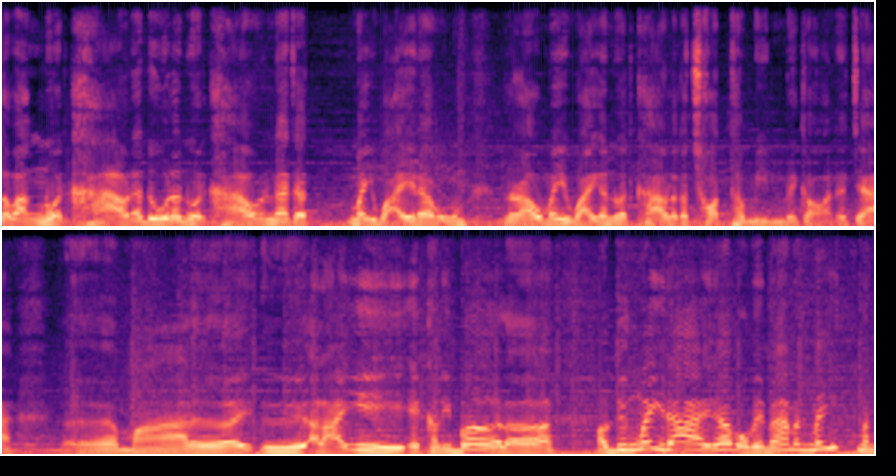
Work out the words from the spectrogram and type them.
ระวังหนวดขาวนะดูแล้วหนวดขาวน่าจะไม่ไหวนะผมเราไม่ไหวกับหนวดขาวแล้วก็ช็อตทมินไปก่อนนะจ๊ะเออมาเลยอืออะไรเอ็กคาลิเบอร์เหรอเอาดึงไม่ได้นะผมเห็นไหมมันไม่มัน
